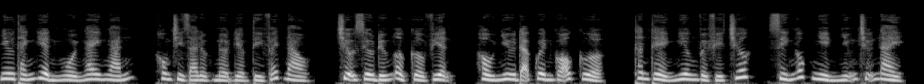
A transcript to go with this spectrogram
như thánh hiền ngồi ngay ngắn, không chỉ ra được nửa điểm tì vết nào. Triệu Diêu đứng ở cửa viện, hầu như đã quên gõ cửa, thân thể nghiêng về phía trước, si ngốc nhìn những chữ này,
